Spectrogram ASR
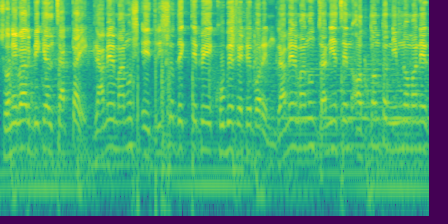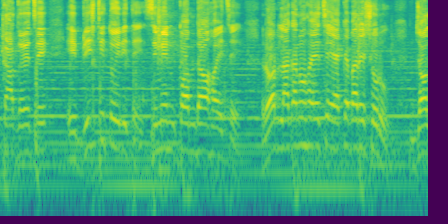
শনিবার বিকেল চারটায় গ্রামের মানুষ এই দৃশ্য দেখতে পেয়ে খুবই ফেটে পড়েন। গ্রামের মানুষ জানিয়েছেন, অত্যন্ত নিম্নমানের কাজ হয়েছে। এই বৃষ্টি তৈরিতে সিমেন্ট কম দেওয়া হয়েছে। রড লাগানো হয়েছে একেবারে সরু। জল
